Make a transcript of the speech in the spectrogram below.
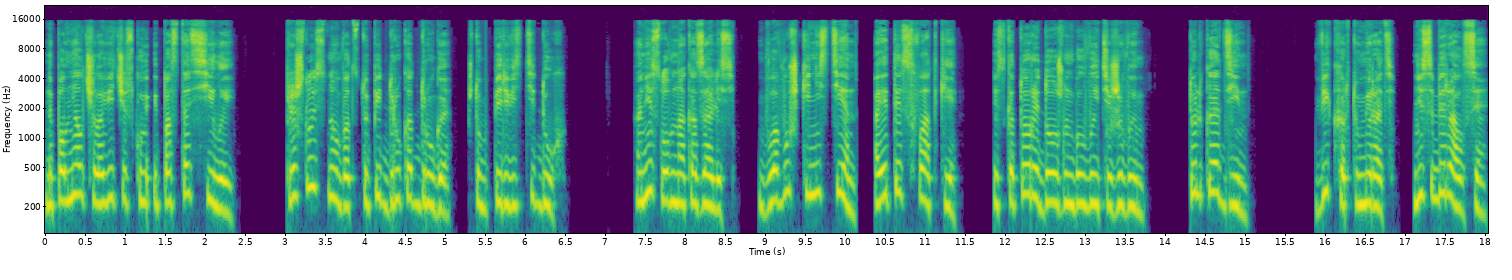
наполнял человеческую ипостась силой. Пришлось снова отступить друг от друга, чтобы перевести дух. Они словно оказались в ловушке не стен, а этой схватки, из которой должен был выйти живым. Только один. Викхард умирать Не собирался.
